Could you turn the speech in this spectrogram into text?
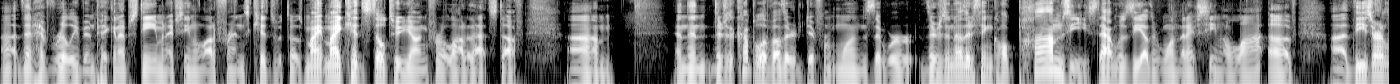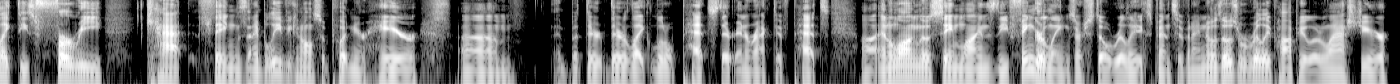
uh, that have really been picking up steam, and I've seen a lot of friends' kids with those. My my kid's still too young for a lot of that stuff. Um, and then there's a couple of other different ones that were. There's another thing called Pomsies. That was the other one that I've seen a lot of. Uh, these are like these furry cat things that I believe you can also put in your hair. Um, but they're they're like little pets. They're interactive pets. Uh, and along those same lines, the fingerlings are still really expensive. And I know those were really popular last year,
